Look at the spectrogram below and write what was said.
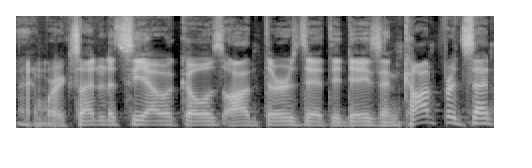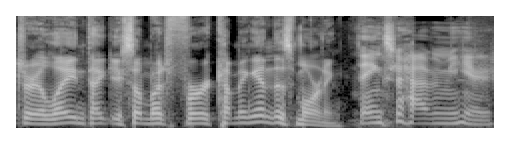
And we're excited to see how it goes on Thursday at the Days Inn Conference Center. Elaine, thank you so much for coming in this morning. Thanks for having me here.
